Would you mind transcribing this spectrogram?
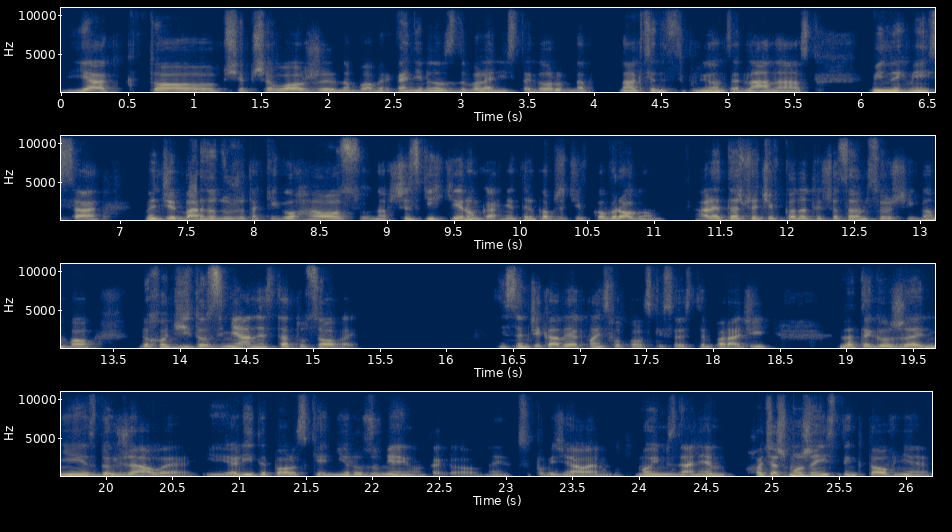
jak to się przełoży, no bo Amerykanie nie będą zadowoleni z tego na, na akcje dyscyplinujące dla nas, w innych miejscach, będzie bardzo dużo takiego chaosu na wszystkich kierunkach, nie tylko przeciwko wrogom, ale też przeciwko dotychczasowym sojusznikom, bo dochodzi do zmiany statusowej. Jestem ciekawy, jak państwo polskie sobie z tym poradzi, dlatego że nie jest dojrzałe i elity polskie nie rozumieją tego, co powiedziałem, moim zdaniem, chociaż może instynktownie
